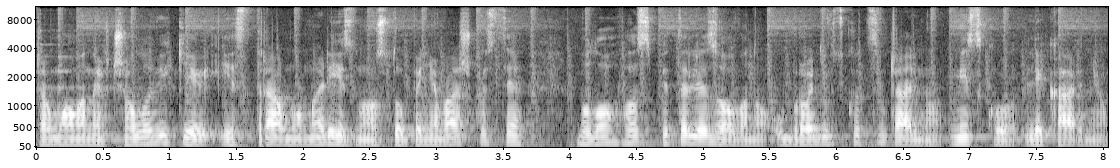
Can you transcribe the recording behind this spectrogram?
Травмованих чоловіків із травмами різного ступеня важкості було госпіталізовано у Бродівську центральну міську лікарню.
